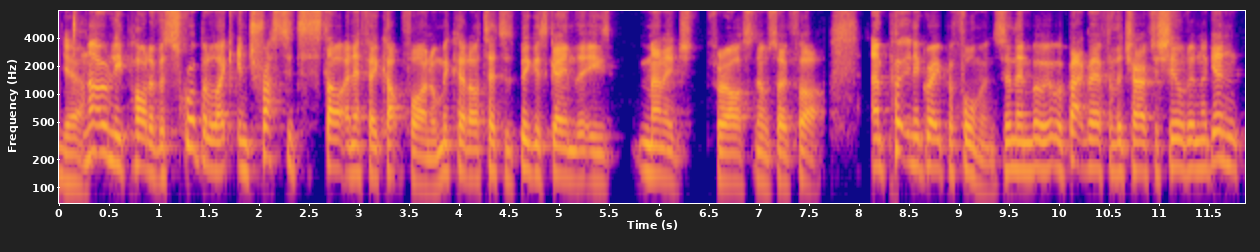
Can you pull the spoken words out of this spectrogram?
Yeah. Not only part of a squad, but like entrusted to start an FA Cup final. Mikel Arteta's biggest game that he's managed for Arsenal so far, and put in a great performance. And then we're back there for the Charity Shield, and again,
